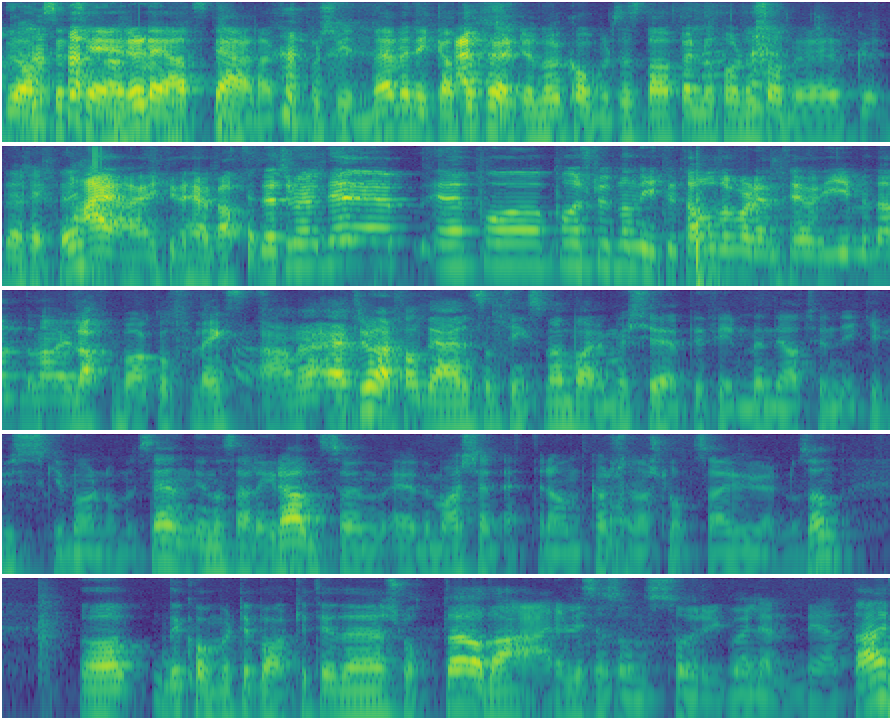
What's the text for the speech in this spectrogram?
du aksepterer det at stjerna kan forsvinne, men ikke at det fører til noe hukommelsestap eller får noen sånne effekter? Nei, nei, ikke i det hele tatt. Det tror jeg, det, eh, på, på slutten av 90-tallet var det en teori, men den, den har vi lagt bak oss for lengst. Ja, men jeg tror i hvert fall det er en sånn ting som man bare må kjøpe i filmen, det at hun ikke husker barndommen sin i noe særlig grad. Så hun- det må ha skjedd et eller annet, kanskje hun har slått seg i huet eller noe sånt. Og de kommer tilbake til det slottet, og da er det liksom sånn sorg og elendighet der.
